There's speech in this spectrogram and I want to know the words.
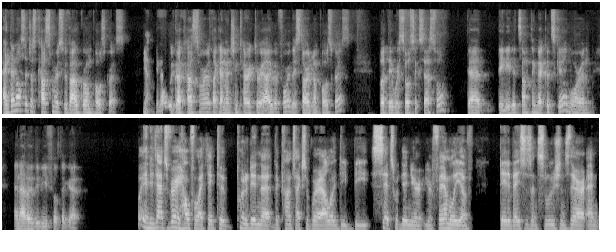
and then also just customers who've outgrown Postgres. Yeah. You know, we've got customers, like I mentioned Character AI before, they started on Postgres, but they were so successful that they needed something that could scale more and, and AlloyDB filled the gap. And that's very helpful, I think, to put it in the, the context of where AlloyDB sits within your, your family of databases and solutions there. And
